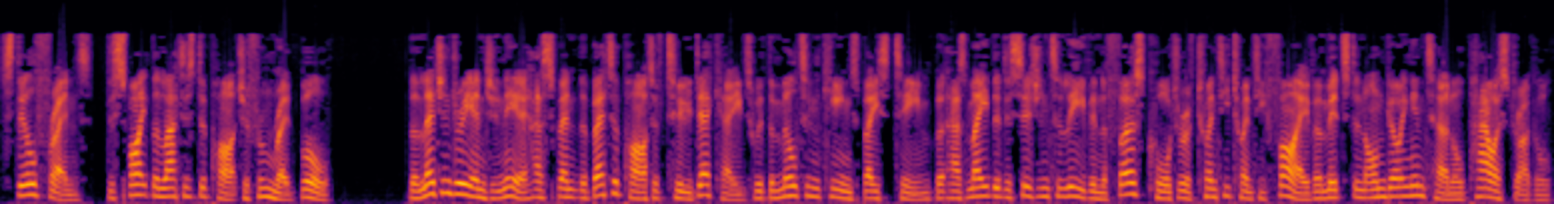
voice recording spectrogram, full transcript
still friends, despite the latter's departure from Red Bull. The legendary engineer has spent the better part of two decades with the Milton Keynes-based team but has made the decision to leave in the first quarter of 2025 amidst an ongoing internal power struggle.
